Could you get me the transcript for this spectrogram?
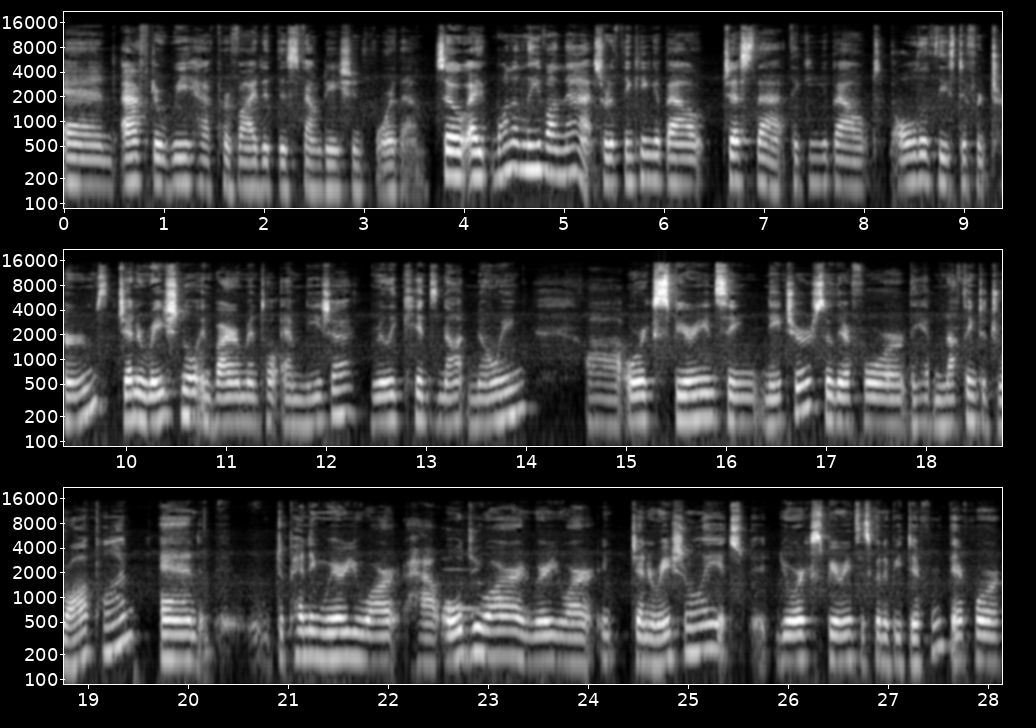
and after we have provided this foundation for them. So I want to leave on that, sort of thinking about just that, thinking about all of these different terms generational environmental amnesia, really kids not knowing. Uh, or experiencing nature, so therefore they have nothing to draw upon. And depending where you are, how old you are, and where you are generationally, it's it, your experience is going to be different. Therefore,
